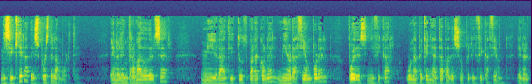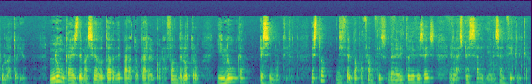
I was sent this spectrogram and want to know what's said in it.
ni siquiera después de la muerte. En el entramado del ser, mi gratitud para con él, mi oración por él, puede significar una pequeña etapa de su purificación en el purgatorio. Nunca es demasiado tarde para tocar el corazón del otro y nunca es inútil. Esto dice el Papa Francisco Benedicto XVI en la espesa y en esa encíclica.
